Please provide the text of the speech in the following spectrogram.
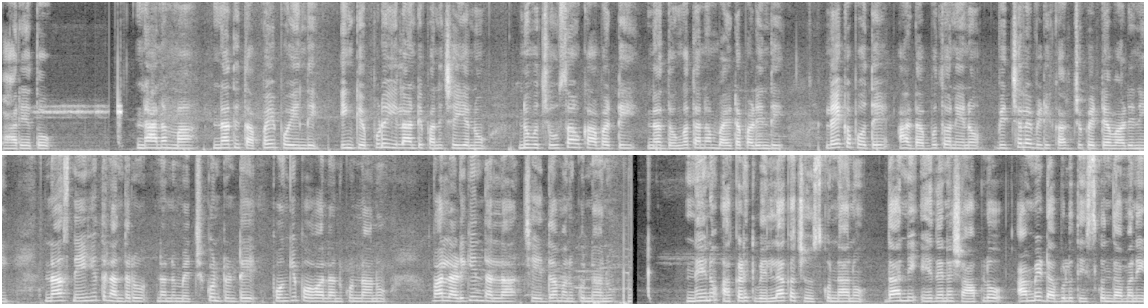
భార్యతో. నానమ్మ నాది తప్పైపోయింది. ఇంకెప్పుడు ఇలాంటి పని చెయ్యను. నువ్వు చూసావు కాబట్టి నా దొంగతనం బయటపడింది. లేకపోతే ఆ డబ్బుతో నేను విచ్చలవిడి ఖర్చు పెట్టేవాడిని. నా స్నేహితులందరూ నన్ను మెచ్చుకుంటుంటే పొంగిపోవాలనుకున్నాను. వాళ్ళు అడిగిందల్లా చేద్దామనుకున్నాను. నేను అక్కడికి వెళ్ళాక చూసుకున్నాను. దాన్ని ఏదైనా షాప్లో అమ్మి డబ్బులు తీసుకుందామని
